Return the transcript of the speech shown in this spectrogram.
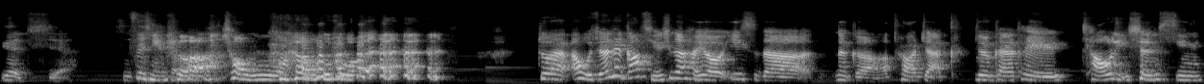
乐器、自行车、宠物，宠物 对啊，我觉得练钢琴是个很有意思的那个 project，就是感觉可以调理身心。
